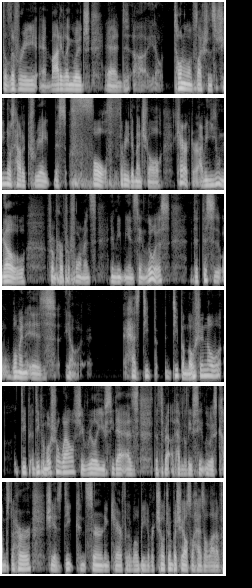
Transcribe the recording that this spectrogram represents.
delivery and body language and uh, you know tonal inflections. She knows how to create this full three dimensional character. I mean, you know from her performance in Meet Me in St. Louis that this woman is you know has deep deep emotional deep a deep emotional well. She really you see that as the threat of having to leave St. Louis comes to her. She has deep concern and care for the well being of her children, but she also has a lot of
